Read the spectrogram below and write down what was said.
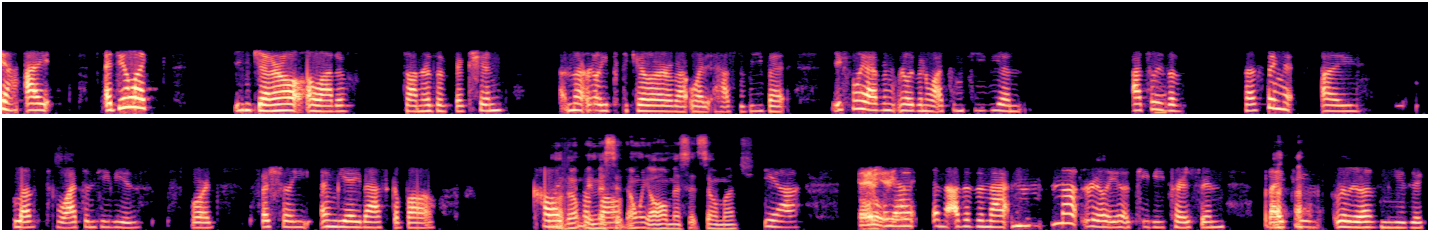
Yeah, I I do like in general a lot of genres of fiction. I'm not really particular about what it has to be, but recently I haven't really been watching TV, and actually the best thing that I love to watch on TV is sports, especially NBA basketball, Oh, don't we miss it? Don't we all miss it so much? Yeah, yeah. And other than that, not really a TV person, but I do really love music.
